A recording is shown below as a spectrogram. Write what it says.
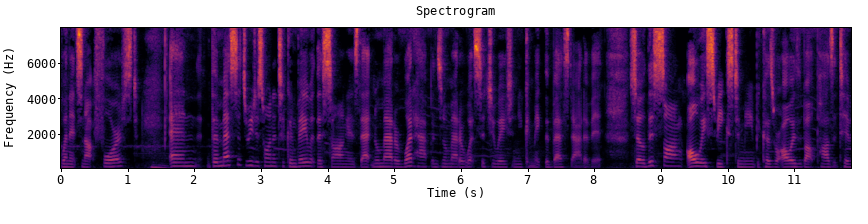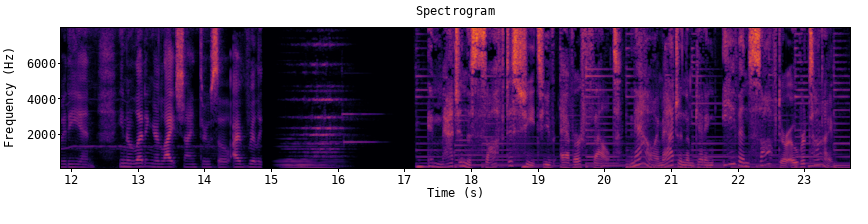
when it's not forced. Hmm. And the message we just wanted to convey with this song is that no matter what happens, no matter what situation, you can make the best out of it. So this song always speaks to me because we're always about positivity and, you know, letting your light shine through. So I really Imagine the softest sheets you've ever felt. Now imagine them getting even softer over time.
